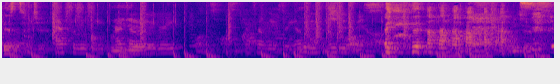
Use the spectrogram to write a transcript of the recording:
business venture. Absolutely. I totally agree. On this awesome I totally agree. I'm just, I'm just podcast.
